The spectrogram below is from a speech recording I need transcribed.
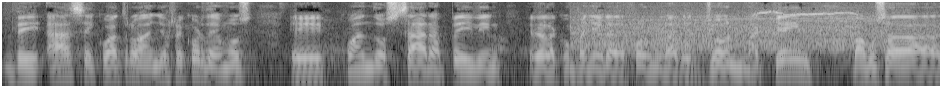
de hace cuatro años. Recordemos eh, cuando Sarah Palin era la compañera de fórmula de John McCain. Vamos a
